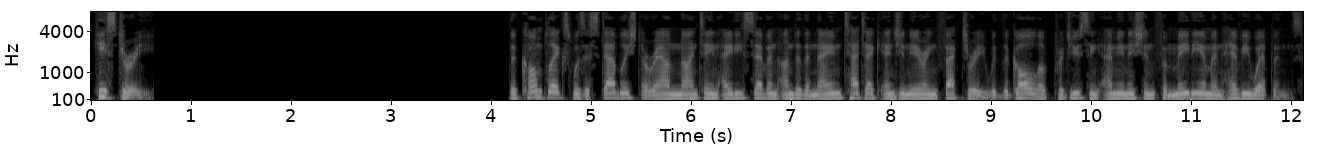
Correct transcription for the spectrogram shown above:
History The complex was established around 1987 under the name Tatek Engineering Factory with the goal of producing ammunition for medium and heavy weapons.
